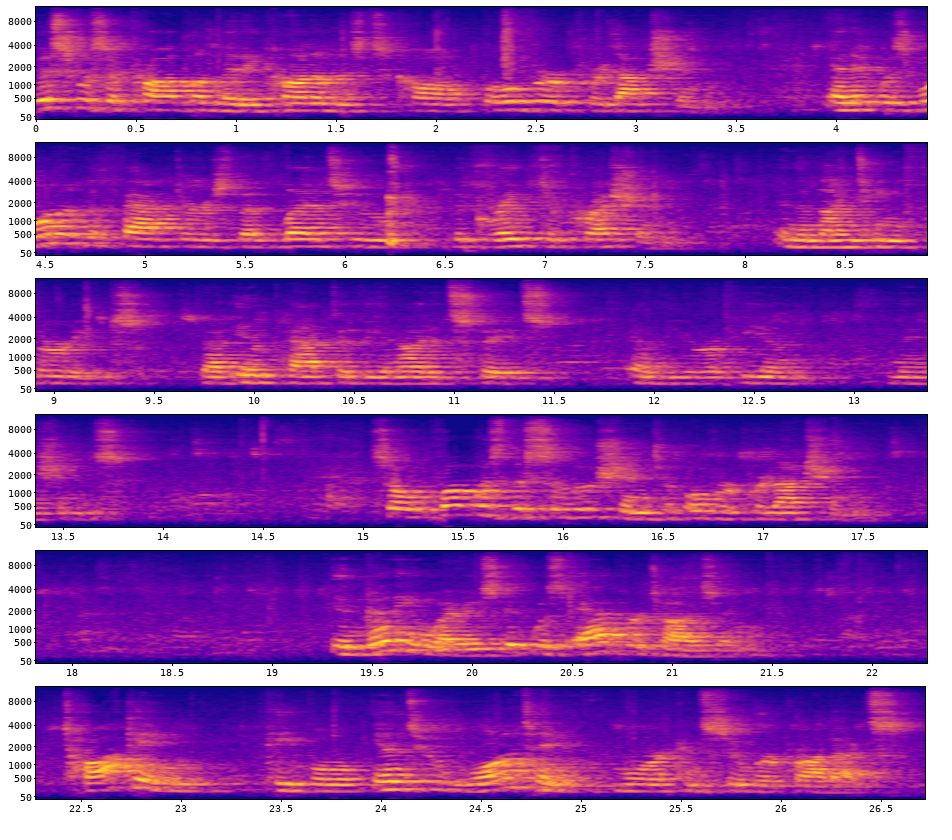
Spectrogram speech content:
This was a problem that economists call overproduction. And it was one of the factors that led to the Great Depression in the 1930s that impacted the United States and the European nations. So what was the solution to overproduction? In many ways, it was advertising, talking people into wanting more consumer products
